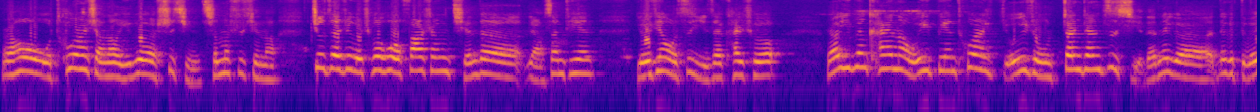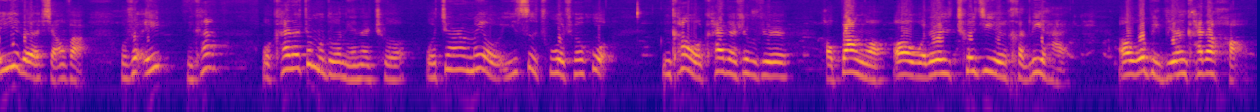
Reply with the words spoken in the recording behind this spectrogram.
然后我突然想到一个事情，什么事情呢？就在这个车祸发生前的两三天，有一天我自己在开车，然后一边开呢，我一边突然有一种沾沾自喜的那个那个得意的想法。我说：“哎，你看，我开了这么多年的车，我竟然没有一次出过车祸。你看我开的是不是好棒哦？哦，我的车技很厉害，啊，我比别人开的好。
